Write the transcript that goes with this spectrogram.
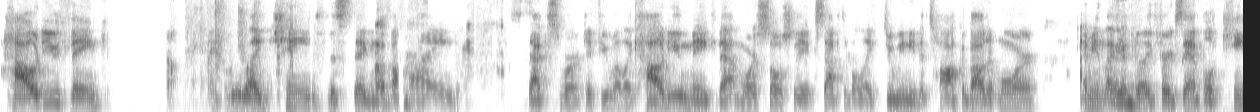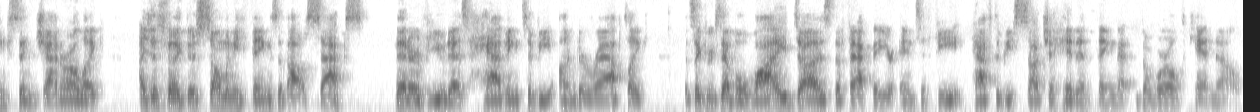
How do you think we like change the stigma behind sex work, if you will? Like, how do you make that more socially acceptable? Like, do we need to talk about it more? I mean, like, I feel like, for example, kinks in general, like, I just feel like there's so many things about sex that are viewed as having to be under wrapped. Like, it's like, for example, why does the fact that you're into feet have to be such a hidden thing that the world can't know?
